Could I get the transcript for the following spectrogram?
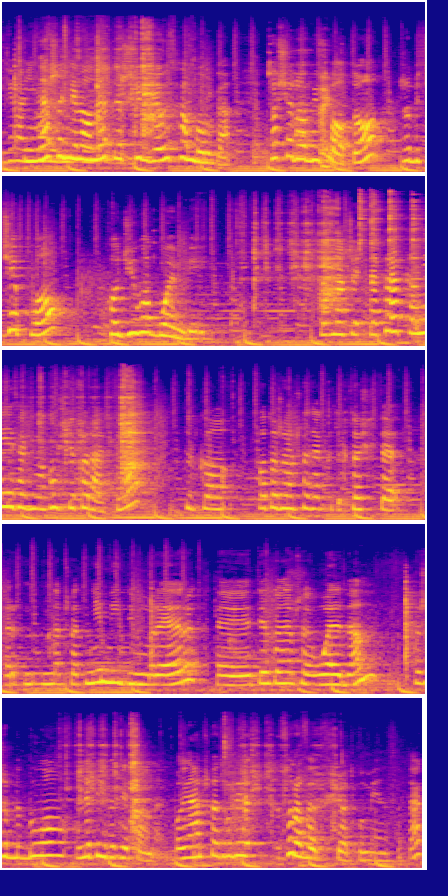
Wiem, I nasze mielone też się wzięły z hamburga. To się robi po to, żeby ciepło chodziło głębiej. To znaczy, ta kratka nie jest jakby jakąś dekoracją, tylko po to, że na przykład jak ktoś chce r- na przykład nie medium rare, yy, tylko na przykład well done, to żeby było lepiej wypieczone. Bo ja na przykład lubię surowe w środku mięsa, tak?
